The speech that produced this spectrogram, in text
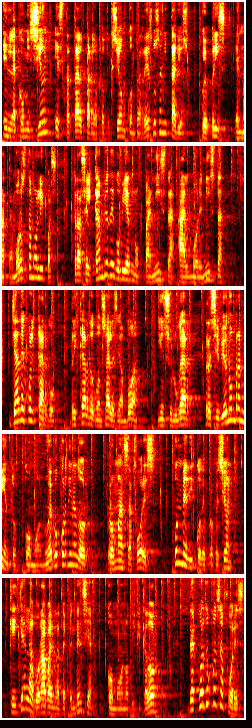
En la Comisión Estatal para la Protección contra Riesgos Sanitarios, COEPRIS, en Matamoros, Tamaulipas, tras el cambio de gobierno panista al morenista, ya dejó el cargo Ricardo González Gamboa y en su lugar recibió nombramiento como nuevo coordinador Román Zafores, un médico de profesión que ya laboraba en la dependencia como notificador. De acuerdo con Zafores,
